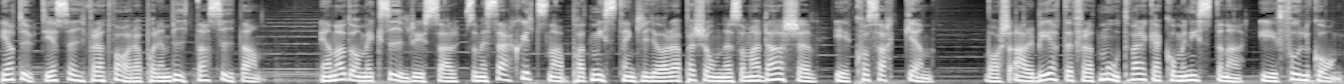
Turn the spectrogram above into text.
är att utge sig för att vara på den vita sidan. En av de exilryssar som är särskilt snabb på att misstänkliggöra personer som Ardashev är kosacken vars arbete för att motverka kommunisterna är i full gång.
